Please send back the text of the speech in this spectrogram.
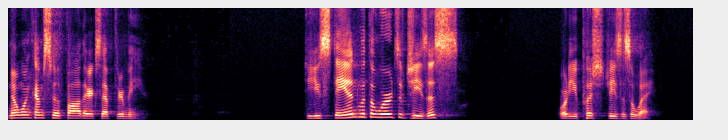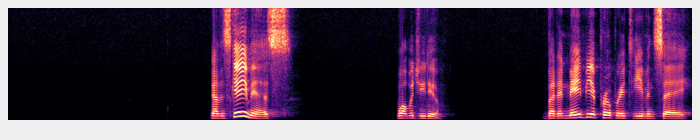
No one comes to the Father except through me. Do you stand with the words of Jesus or do you push Jesus away? Now, this game is what would you do? But it may be appropriate to even say,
